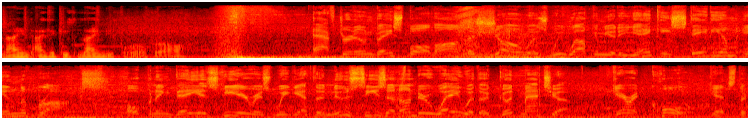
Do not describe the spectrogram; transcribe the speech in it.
Nine I think he's 94 overall. Afternoon baseball on the show as we welcome you to Yankee Stadium in the Bronx. Opening day is here as we get the new season underway with a good matchup. Gerrit Cole gets the.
